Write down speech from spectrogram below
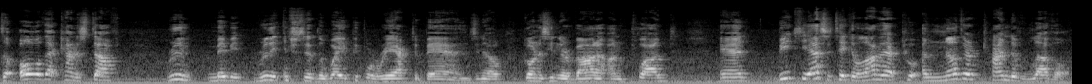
so all of that kind of stuff really made me really interested in the way people react to bands. You know, going to see Nirvana unplugged. And BTS has taken a lot of that to another kind of level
